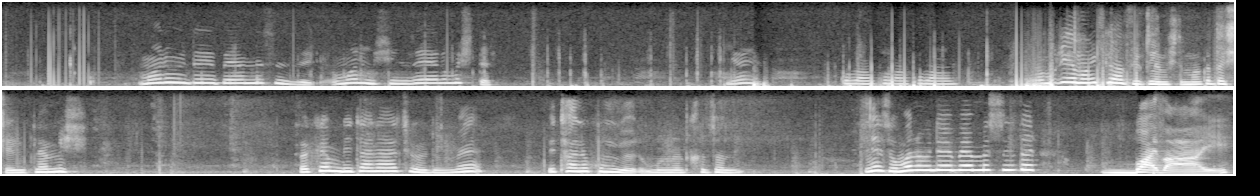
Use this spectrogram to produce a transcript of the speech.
Umarım videoyu beğenmişsinizdir. Umarım işinize yaramıştır. Yani kullan kullan kullan. Ben buraya Minecraft yüklemiştim arkadaşlar yüklenmiş. Bakın bir tane gördüm ve bir tane kum gördüm. Bunları kazalım. Neyse umarım videoyu beğenmişsinizdir. Bye bye.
